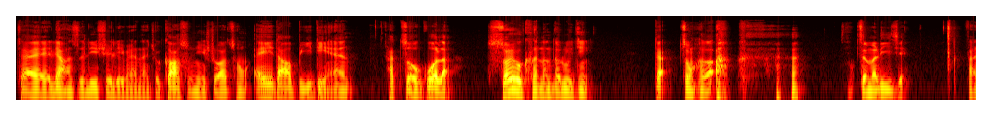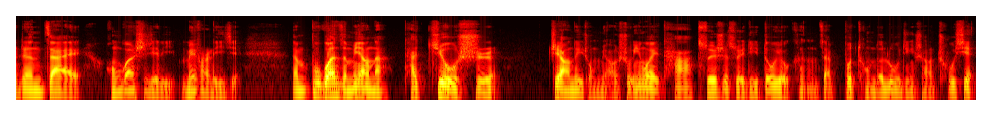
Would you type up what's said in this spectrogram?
在量子力学里面呢，就告诉你说，从 A 到 B 点，它走过了所有可能的路径的总和。怎么理解？反正，在宏观世界里没法理解。那么不管怎么样呢，它就是这样的一种描述，因为它随时随地都有可能在不同的路径上出现，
